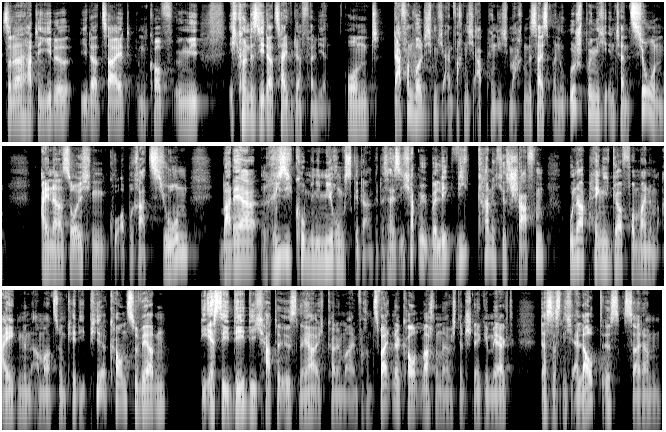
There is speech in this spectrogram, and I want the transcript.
sondern hatte jede, jederzeit im Kopf irgendwie, ich könnte es jederzeit wieder verlieren. Und davon wollte ich mich einfach nicht abhängig machen. Das heißt, meine ursprüngliche Intention einer solchen Kooperation war der Risikominimierungsgedanke. Das heißt, ich habe mir überlegt, wie kann ich es schaffen, unabhängiger von meinem eigenen Amazon KDP-Account zu werden. Die erste Idee, die ich hatte, ist, naja, ich kann ja mal einfach einen zweiten Account machen. Da habe ich dann schnell gemerkt, dass das nicht erlaubt ist, es sei dann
